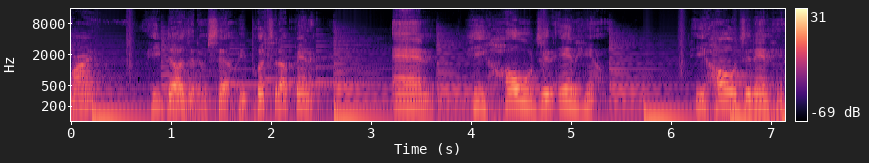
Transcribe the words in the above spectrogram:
right? He does it himself. He puts it up in it. And he holds it in him. He holds it in him.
